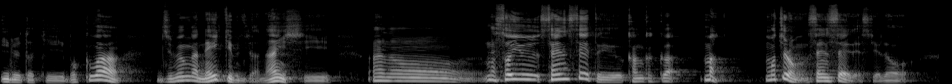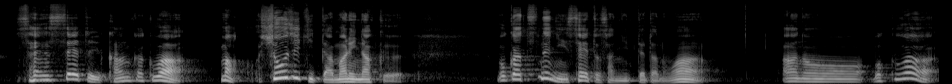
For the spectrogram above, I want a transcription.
いる時僕は自分がネイティブじゃないし、あのまあ、そういう先生という感覚はまあもちろん先生ですけど先生という感覚は、まあ、正直言ってあまりなく僕は常に生徒さんに言ってたのはあの僕は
